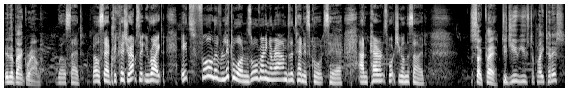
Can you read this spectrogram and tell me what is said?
in the background. Well said. Well said, because you're absolutely right. It's full of little ones all running around the tennis courts here and parents watching on the side. So, Claire, did you used to play tennis?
